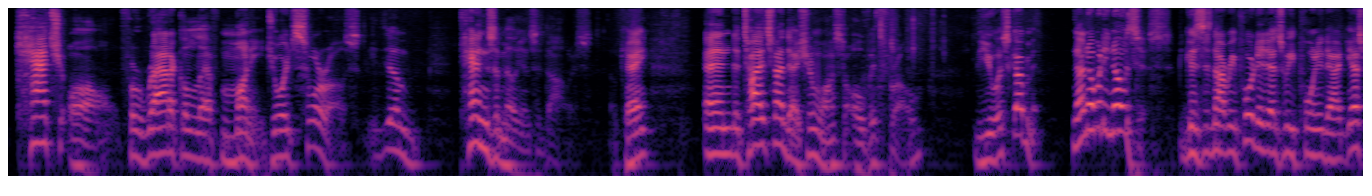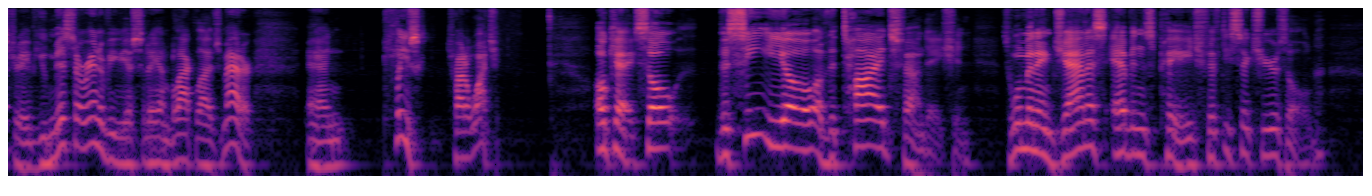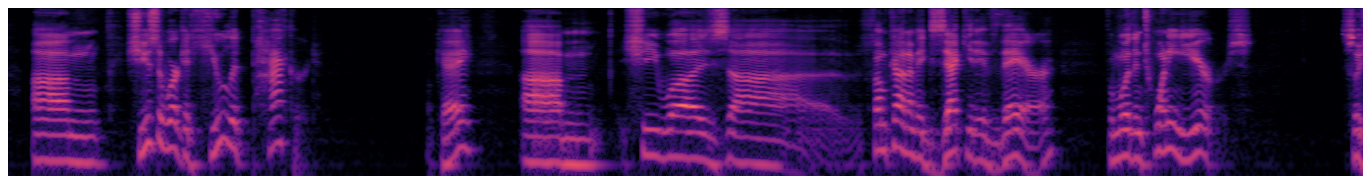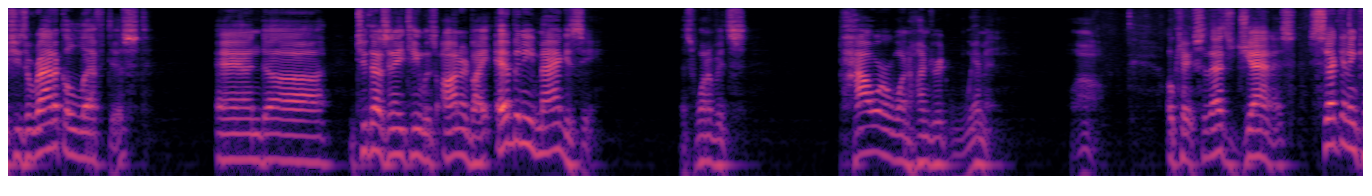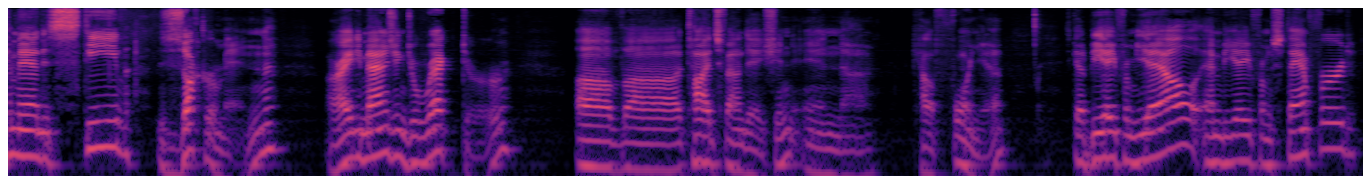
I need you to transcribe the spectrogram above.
catch all for radical left money. George Soros, um, tens of millions of dollars. Okay? And the Tides Foundation wants to overthrow the U.S. government. Now, nobody knows this because it's not reported, as we pointed out yesterday. If you missed our interview yesterday on Black Lives Matter, and please try to watch it. Okay, so the CEO of the Tides Foundation is a woman named Janiece Evans Page, 56 years old. Um, she used to work at Hewlett Packard. Okay, um, she was uh, some kind of executive there for more than 20 years. So she's a radical leftist, and uh, 2018 was honored by Ebony Magazine as one of its Power 100 women. Wow. Okay, so that's Janiece. Second in command is Steve Zuckerman. All right, managing director of uh, Tides Foundation in uh, California. He's got a BA from Yale, MBA from Stanford,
